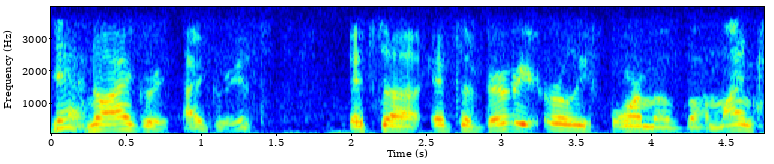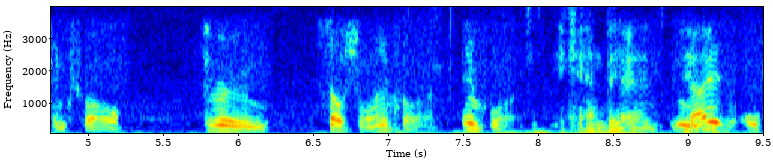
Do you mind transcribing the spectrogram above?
Yeah, no, I agree. I agree. It's it's a it's a very early form of uh, mind control through social influence. Influence, It can be. and you know, it, it,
